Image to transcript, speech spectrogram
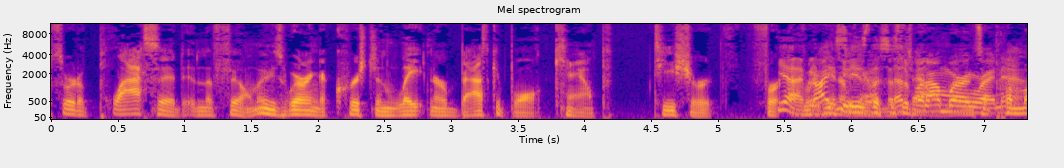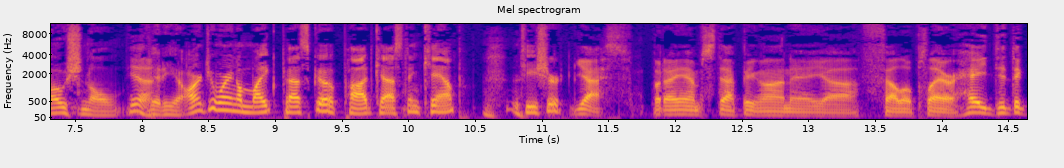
sort of placid in the film. He's wearing a Christian Laettner basketball camp T-shirt for Yeah, I mean, every he sees interview this on as this a- That's what I'm wearing it's right a now. promotional Yeah. video. Aren't you wearing a Mike Pesca podcasting camp T-shirt? Yes, but I am stepping on a uh, fellow player. Hey, did the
